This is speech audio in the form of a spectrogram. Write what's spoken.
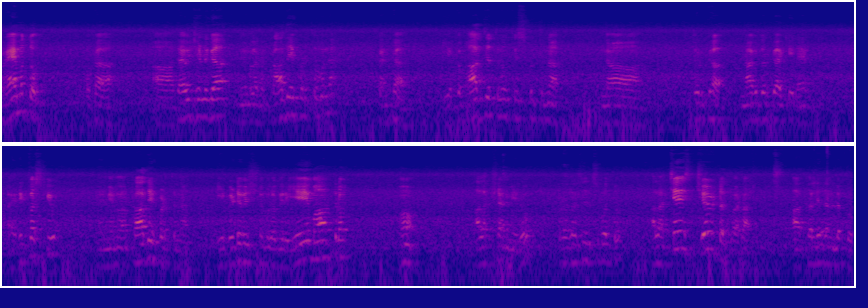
ప్రేమతో ఒక దైవజనుడిగా మిమ్మల్ని ప్రాధాయపడుతూ ఉన్నా కనుక ఈ యొక్క బాధ్యతను తీసుకుంటున్న నా దుర్గా నాగదుర్గాకి నేను ఐ రిక్వెస్ట్ యూ నేను మిమ్మల్ని ప్రాధాయపడుతున్నా ఈ బిడ్డ విషయంలో మీరు ఏమాత్రం అలక్ష్యాన్ని మీరు ప్రదర్శించవద్దు. అలా చే చేయటం ద్వారా ఆ తల్లిదండ్రులకు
